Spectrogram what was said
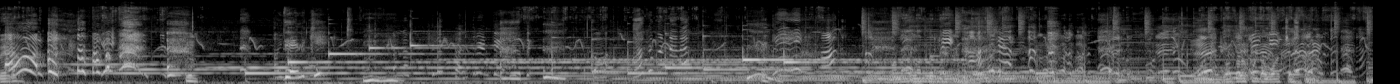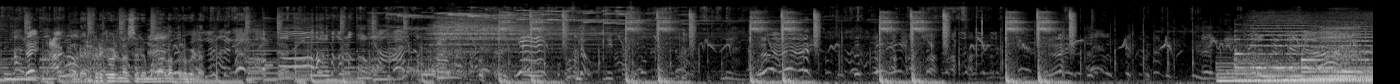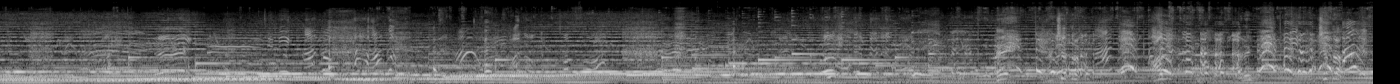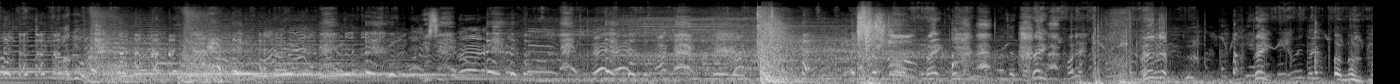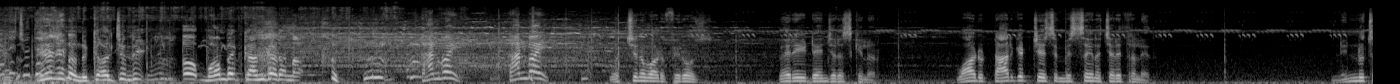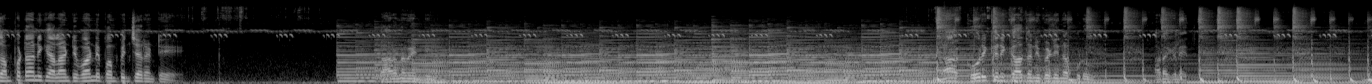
Madam దేనికి వదలకుండా watch చేస్తాను. ఎక్కడికి వెళ్ళినా సరే మనల్లందరూ వెళ్ళాలి. నన్ను కాల్చింది. ఆ బాంబే కాన్గాడ్ అన్న కాన్బాయ్ కాన్బాయ్. వచ్చిన వాడు ఫిరోజ్ వెరీ డేంజరస్ కిల్లర్ వాడు టార్గెట్ చేసి మిస్ అయిన చరిత్ర లేదు. నిన్ను చంపటానికి అలాంటి వాడిని పంపించారంటే కారణం ఏంటి? నా కోరికని కాదని వెళ్ళినప్పుడు అడగలేదు.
